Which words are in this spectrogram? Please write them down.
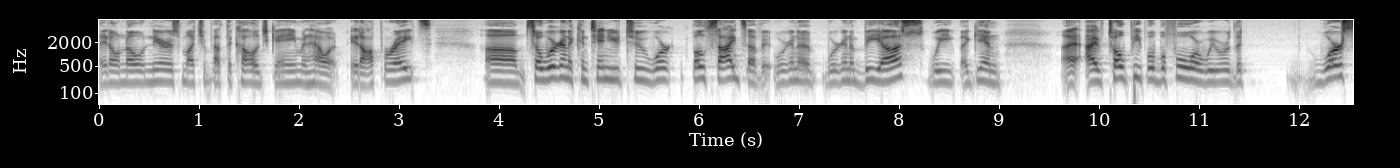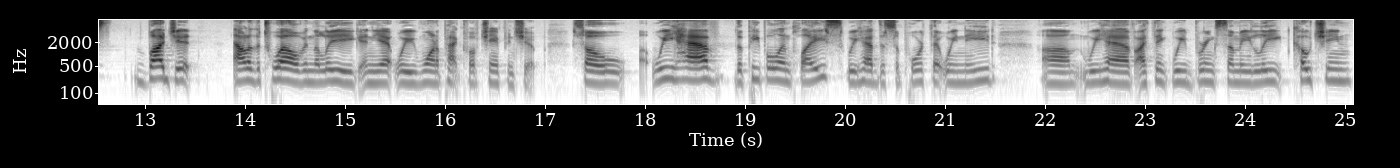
They don't know near as much about the college game and how it, it operates. Um, so we're going to continue to work both sides of it. We're gonna we're gonna be us. We again I, I've told people before we were the worst budget out of the 12 in the league, and yet we won a Pac 12 championship. So uh, we have the people in place, we have the support that we need. Um, we have, I think, we bring some elite coaching,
